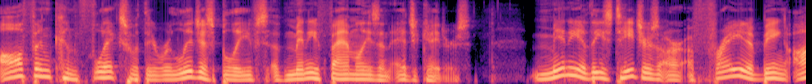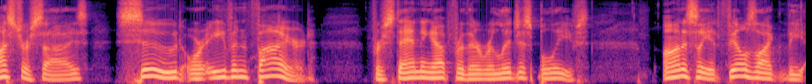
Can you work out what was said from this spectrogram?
often conflicts with the religious beliefs of many families and educators. Many of these teachers are afraid of being ostracized, sued, or even fired for standing up for their religious beliefs. Honestly, it feels like the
